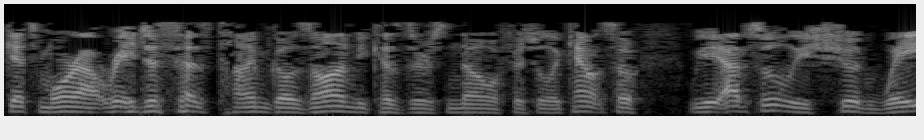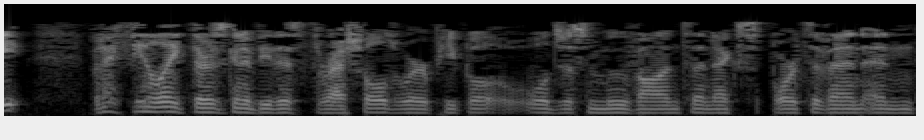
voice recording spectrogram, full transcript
gets more outrageous as time goes on because there's no official account. So we absolutely should wait, but I feel like there's going to be this threshold where people will just move on to the next sports event and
